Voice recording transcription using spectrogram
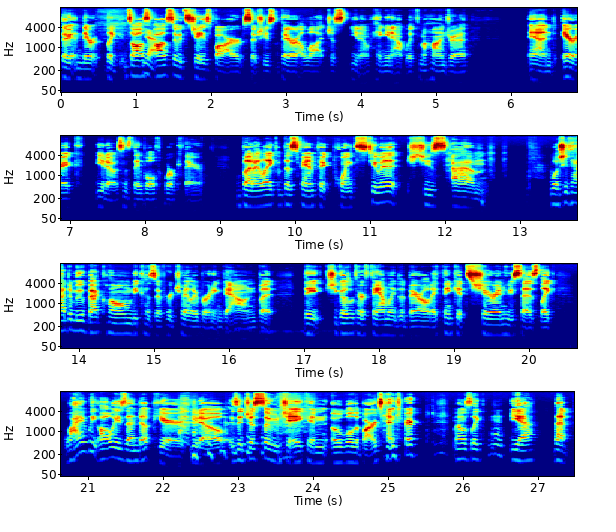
They're and they're like it's also Yeah. also it's Jay's bar, so she's there a lot, just you know, hanging out with Mahandra and Eric. You know, since they both work there. But I like that this fanfic points to it. She's um, well, she's had to move back home because of her trailer burning down, but they she goes with her family to the barrel and i think it's sharon who says like why do we always end up here you know is it just so jake and ogle the bartender and i was like hmm, yeah that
